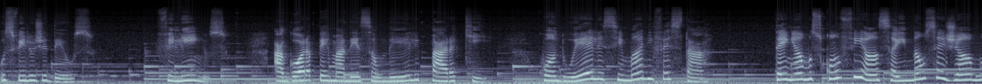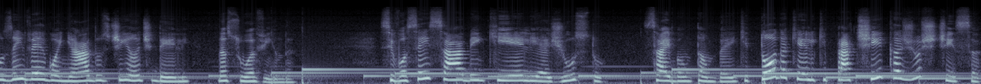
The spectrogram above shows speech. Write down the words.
os filhos de Deus. Filhinhos, agora permaneçam nele para que, quando ele se manifestar, tenhamos confiança e não sejamos envergonhados diante dele na sua vinda. Se vocês sabem que ele é justo, saibam também que todo aquele que pratica justiça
